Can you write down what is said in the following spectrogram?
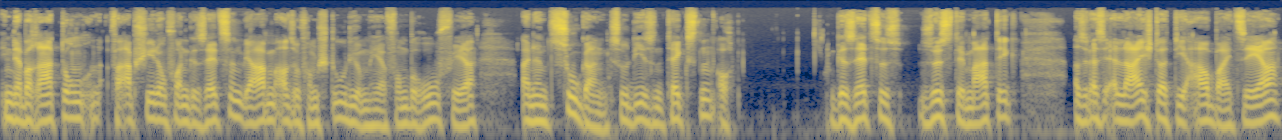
in der Beratung und Verabschiedung von Gesetzen. Wir haben also vom Studium her, vom Beruf her einen Zugang zu diesen Texten, auch Gesetzessystematik. Also das erleichtert die Arbeit sehr.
